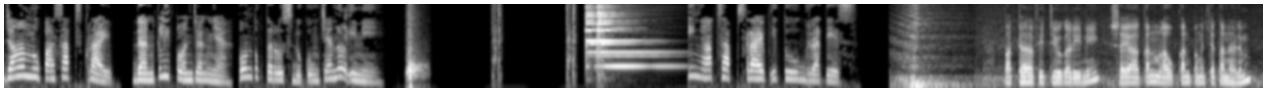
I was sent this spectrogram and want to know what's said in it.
Jangan lupa subscribe dan klik loncengnya untuk terus dukung channel ini. Ingat subscribe itu gratis. Pada video kali ini saya akan melakukan pengecatan helm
